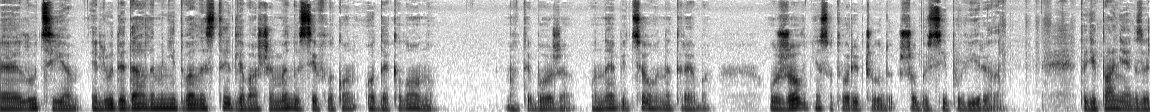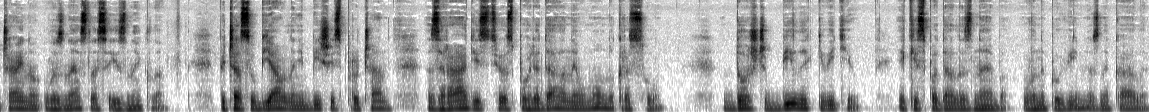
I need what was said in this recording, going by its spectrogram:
Е, Луція, люди дали мені два листи для вашої милості флакон одеколону. Мати Божа, у небі цього не треба. У жовтні сотворю чудо, щоб усі повірили. Тоді пані, як звичайно, вознеслася і зникла. Під час об'явлення більшість прочан з радістю споглядала неумовну красу, дощ білих квітів, які спадали з неба, вони повільно зникали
